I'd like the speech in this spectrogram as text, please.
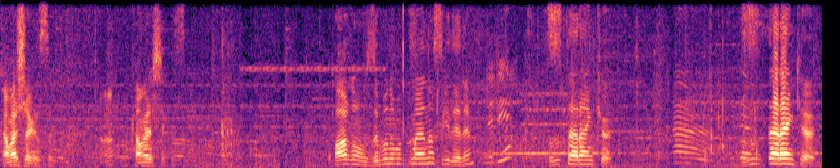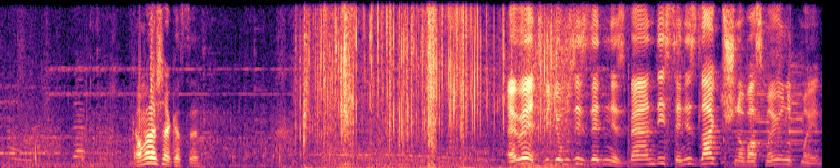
Kamera şakası. Kamera şakası. Pardon, zıbını unutmaya nasıl gidelim? Nereye? Zıt Erenköy. Ha. Zıt Erenköy. Kamera şakası. Evet, videomuzu izlediniz. Beğendiyseniz like tuşuna basmayı unutmayın.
